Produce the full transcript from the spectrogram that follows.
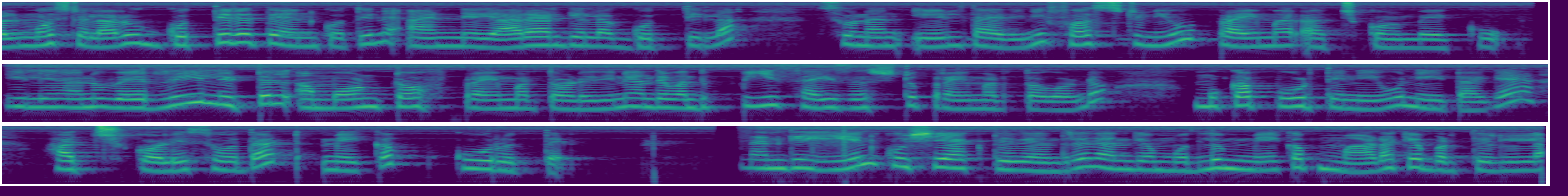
ಆಲ್ಮೋಸ್ಟ್ ಎಲ್ಲರೂ ಗೊತ್ತಿರುತ್ತೆ ಅನ್ಕೋತೀನಿ. ಆ್ಯಂಡ್ ಯಾರ್ಯಾರಿಗೆಲ್ಲ ಗೊತ್ತಿಲ್ಲ ಸೊ ನಾನು ಹೇಳ್ತಾ ಇದ್ದೀನಿ. ಫಸ್ಟ್ ನೀವು ಪ್ರೈಮರ್ ಹಚ್ಕೊಳ್ಬೇಕು. ಇಲ್ಲಿ ನಾನು very little amount of primer ತೊಗೊಂಡಿದ್ದೀನಿ. ಅಂದರೆ ಒಂದು ಪೀ ಸೈಜಷ್ಟು ಪ್ರೈಮರ್ ತೊಗೊಂಡು ಮುಖ ಪೂರ್ತಿ ನೀವು ನೀಟಾಗೆ ಹಚ್ಕೊಳ್ಳಿ ಸೊ ದಟ್ ಮೇಕಪ್ ಕೂರುತ್ತೆ. ನನಗೆ ಏನು ಖುಷಿ ಆಗ್ತಿದೆ ಅಂದರೆ ನನಗೆ ಮೊದಲು ಮೇಕಪ್ ಮಾಡೋಕ್ಕೆ ಬರ್ತಿರಲಿಲ್ಲ.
